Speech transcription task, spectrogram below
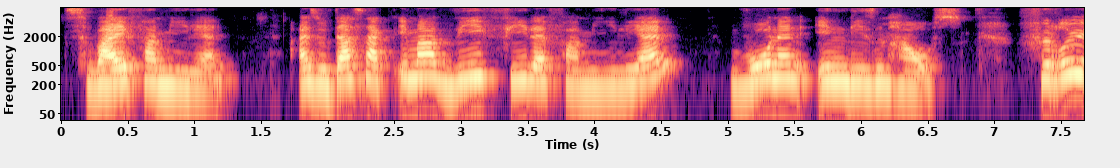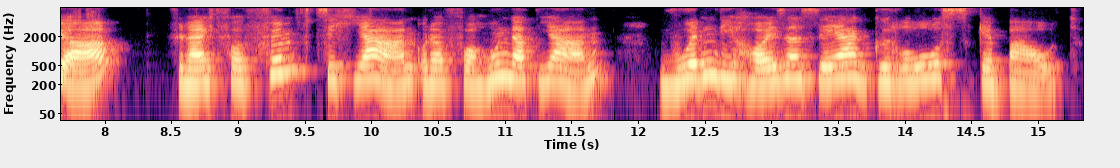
zwei Familien. Also das sagt immer, wie viele Familien wohnen in diesem Haus. Früher, vielleicht vor 50 Jahren oder vor 100 Jahren, wurden die Häuser sehr groß gebaut,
